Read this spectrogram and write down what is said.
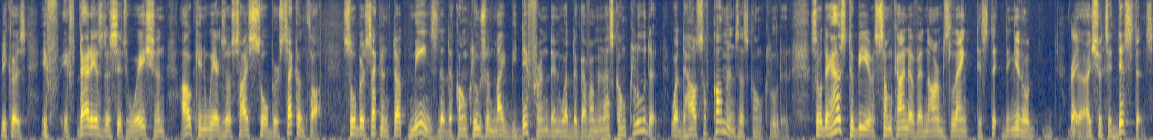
Because if, if that is the situation, how can we exercise sober second thought? Sober second thought means that the conclusion might be different than what the government has concluded, what the House of Commons has concluded. So there has to be some kind of an arm's length, you know, Right. I should say distance.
